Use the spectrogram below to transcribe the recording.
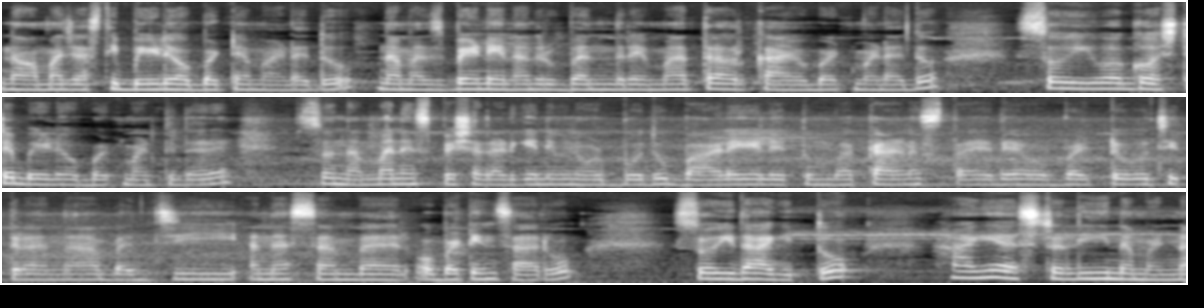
ನಮ್ಮ ಅಮ್ಮ ಜಾಸ್ತಿ ಬೇಳೆ ಒಬ್ಬಟ್ಟೆ ಮಾಡೋದು. ನಮ್ಮ ಹಸ್ಬೆಂಡ್ ಏನಾದರೂ ಬಂದರೆ ಮಾತ್ರ ಅವ್ರು ಕಾಯಿ ಒಬ್ಬಟ್ಟು ಮಾಡೋದು. ಸೊ ಇವಾಗೂ ಅಷ್ಟೇ ಬೇಳೆ ಒಬ್ಬಟ್ಟು ಮಾಡ್ತಿದ್ದಾರೆ. ಸೊ ನಮ್ಮನೆ ಸ್ಪೆಷಲ್ ಅಡುಗೆ ನೀವು ನೋಡ್ಬೋದು. ಬಾಳೆ ಎಲೆ ತುಂಬ ಕಾಣಿಸ್ತಾ ಇದೆ ಒಬ್ಬಟ್ಟು, ಚಿತ್ರಾನ್ನ, ಬಜ್ಜಿ, ಅನ್ನ, ಸಾಂಬಾರ್, ಒಬ್ಬಟ್ಟಿನ ಸಾರು. ಸೊ ಇದಾಗಿತ್ತು. ಹಾಗೆ ಅಷ್ಟರಲ್ಲಿ ನಮ್ಮ ಅಣ್ಣ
